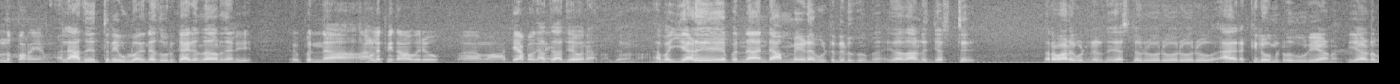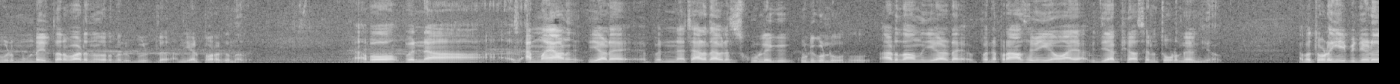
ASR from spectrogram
ഒന്ന് പറയാമോ? അല്ല അത് ഇത്രയേ ഉള്ളൂ. അതിന്റെ അത് ഒരു കാര്യം എന്താ പറഞ്ഞാൽ പിന്നെ താങ്കളുടെ പിതാവ് ഒരു അധ്യാപകൻ. അധ്യാപകനാണ് അധ്യാപനാണ് അപ്പോൾ ഇയാൾ പിന്നെ എന്റെ അമ്മയുടെ വീട്ടിന്റെ അടുത്ത് നിന്ന് ഇതാണ്ട് ജസ്റ്റ് തറവാട് വീടിന്റെ അടുത്ത് ജസ്റ്റ് ഒരു ഒരു ഒരു ഒരു അര കിലോമീറ്റർ ദൂരെയാണ് ഇയാളുടെ വീട്. മുണ്ടയിൽ തറവാട് എന്ന് പറഞ്ഞൊരു വീട്ടിൽ ഇയാൾ പിറക്കുന്നത്. അപ്പോൾ പിന്നെ അമ്മയാണ് ഇയാളെ പിന്നെ ചാരദാവല സ്കൂളിലേക്ക് കൂട്ടിക്കൊണ്ടുപോകുന്നത്. അവിടെ നിന്നാണ് ഇയാളുടെ പിന്നെ പ്രാഥമികമായ വിദ്യാഭ്യാസം തുടങ്ങുകയും ചെയ്യുന്നത് അപ്പോൾ തുടങ്ങി പിന്നീട്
